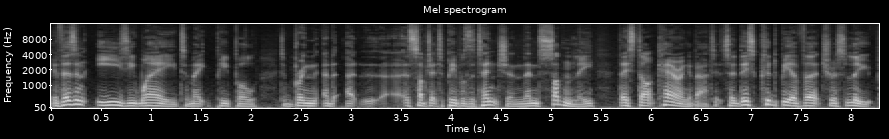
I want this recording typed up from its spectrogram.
If there's an easy way to make people, to bring a, a, a subject to people's attention, then suddenly they start caring about it. So this could be a virtuous loop,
